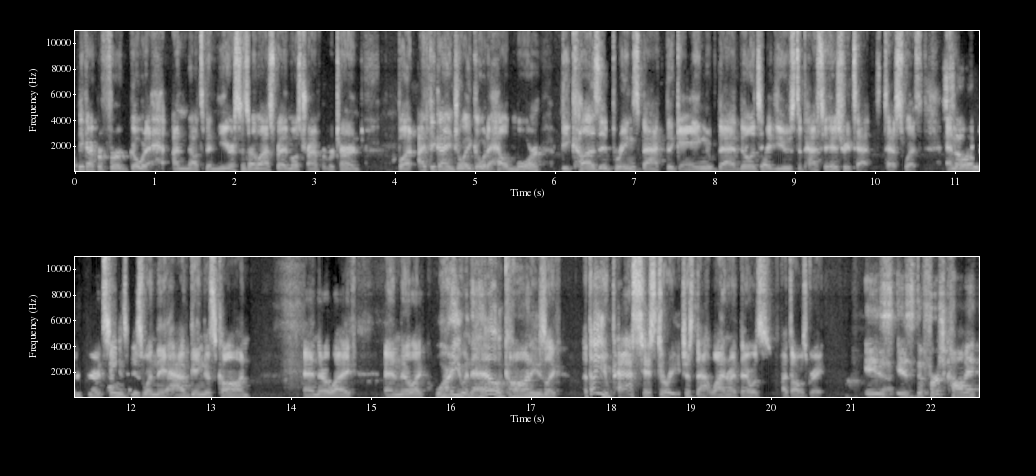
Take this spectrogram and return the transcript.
I think I prefer Go to Hell. And now it's been years since I last read Most Triumphant Return, but I think I enjoy Go to Hell more because it brings back the gang that Bill and Ted used to pass their history te- test with. And So- one of my favorite scenes is when they have Genghis Khan, and they're like, and they're like, "Why are you in hell, Khan?" He's like, "I thought you passed history." Just that line right there was I thought was great. is is the first comic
